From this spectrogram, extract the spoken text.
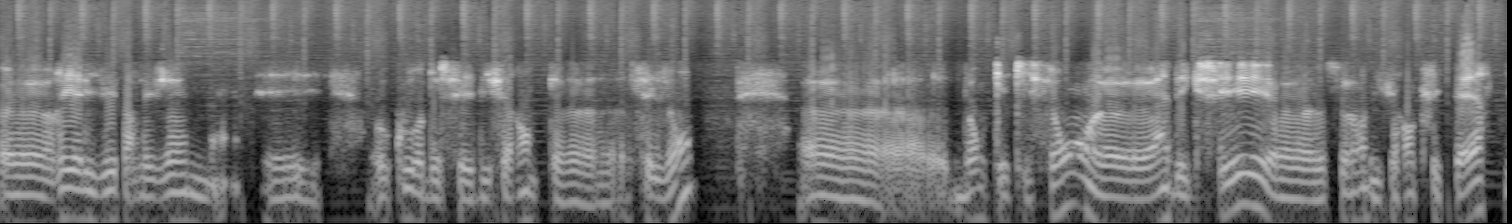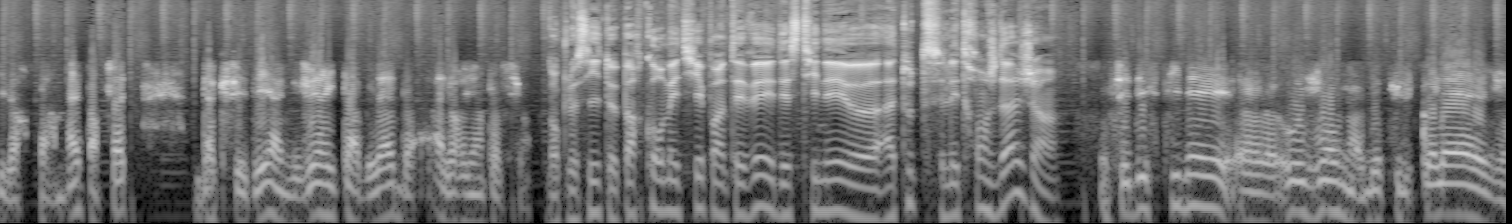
euh, réalisées par les jeunes et au cours de ces différentes euh, saisons. Euh, donc qui sont euh, indexées euh, selon différents critères qui leur permettent en fait d'accéder à une véritable aide à l'orientation. Donc le site parcoursmétier.tv est destiné euh, à toutes les tranches d'âge? C'est destiné euh, aux jeunes depuis le collège,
